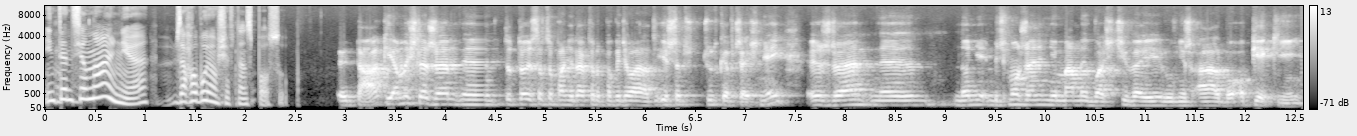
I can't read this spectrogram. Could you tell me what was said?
intencjonalnie zachowują się w ten sposób. Tak, ja myślę, że y, to, to jest to, co pani redaktor powiedziała jeszcze ciutkę wcześniej, że y, no nie, być może nie mamy właściwej również albo opieki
